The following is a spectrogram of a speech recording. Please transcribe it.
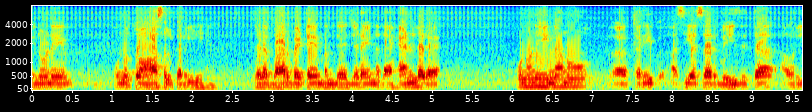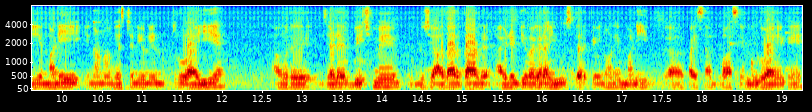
इन्होंने उन्होंने तो हासिल कर लिए हैं। जड़े बाहर बैठे हैं बंदे, जड़े इन्हों का हैंडलर है, उन्होंने इन्हों करीब अस्सी हज़ार भेज दिता और ये मनी इन्होंने वेस्टर्न यूनियन थ्रू आई है और जड़े बीच में कुछ आधार कार्ड आइडेंटिटी वगैरह यूज़ करके इन्होंने मनी पैसा वहाँ से मंगवाए गए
